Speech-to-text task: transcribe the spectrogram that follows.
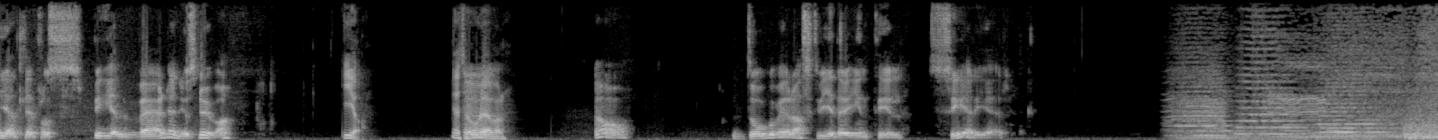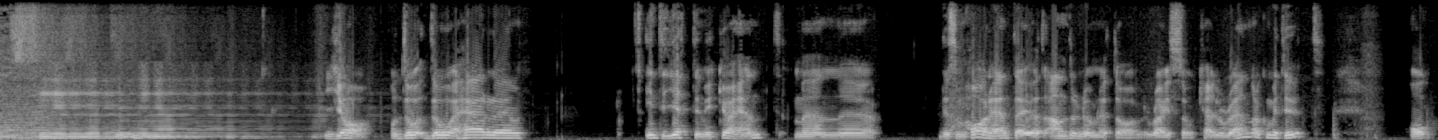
egentligen från spelvärlden just nu, va? Ja. Jag tror Eh. det fall. Ja. Då går vi raskt vidare in till serier. Ja, och då, då här... Eh, inte jättemycket har hänt, men eh, det som har hänt är ju att andra numret av Rise of Kylo Ren har kommit ut. Och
